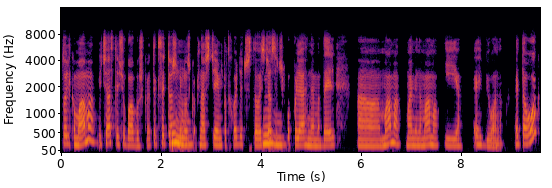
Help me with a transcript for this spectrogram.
только мама и часто еще бабушка. Это, кстати, тоже Мгм. немножко к нашей теме подходит, что сейчас очень Мгм. популярная модель, мама, мамина мама и ребенок. Это ок.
